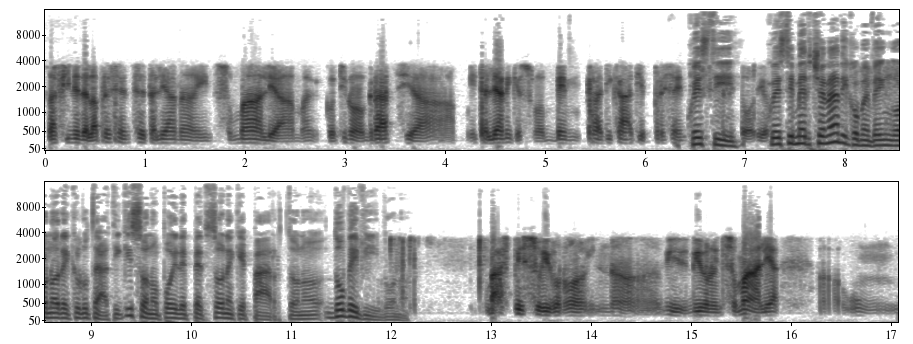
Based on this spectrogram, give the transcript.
la fine della presenza italiana in Somalia, ma continuano grazie a italiani che sono ben radicati e presenti questi. Questi mercenari come vengono reclutati? Chi sono poi le persone che partono? Dove vivono? Ma spesso vivono in, uh, vivono in Somalia. Uh, un,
